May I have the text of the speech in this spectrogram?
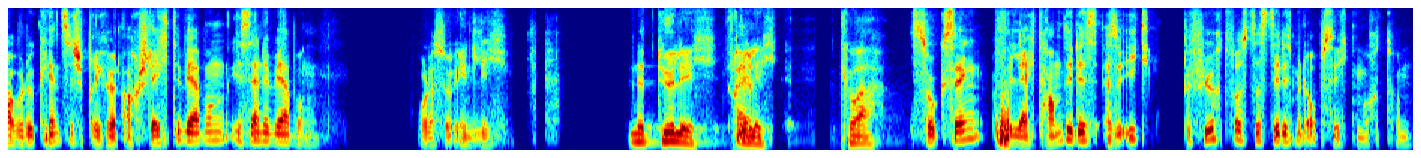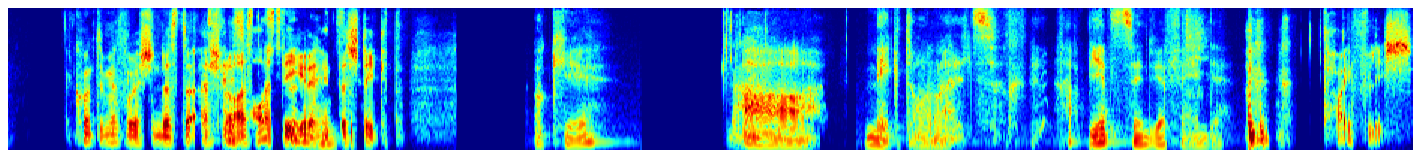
Aber du kennst das Sprichwort, auch schlechte Werbung ist eine Werbung. Oder so ähnlich. Natürlich, freilich, ja. klar. So gesehen, vielleicht haben die das, also ich befürchte fast, dass die das mit Absicht gemacht haben. Ich konnte mir vorstellen, dass da ein schlauer Strategie dahinter steckt. Okay. Ah, McDonalds. Ab jetzt sind wir Feinde. Teuflisch.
